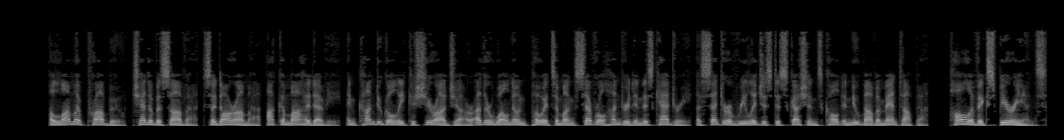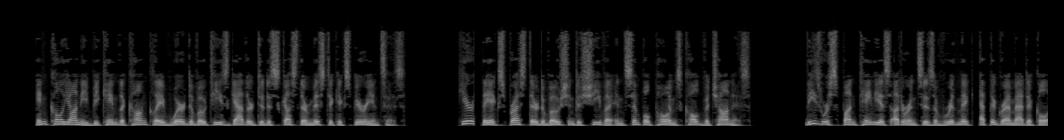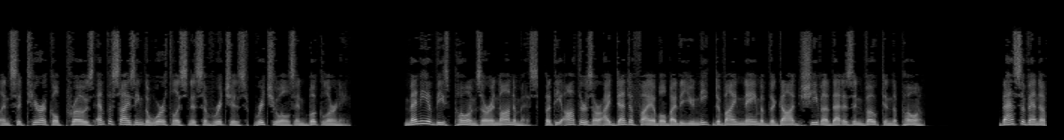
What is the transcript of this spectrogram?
Allama Prabhu, Chennabasava, Siddharama, Akka Mahadevi, and Kandugoli Kashiraja are other well-known poets among several hundred in this cadre, a center of religious discussions called Anubhava Mantapa Hall of Experience", in Kalyani became the conclave where devotees gathered to discuss their mystic experiences. Here, they expressed their devotion to Shiva in simple poems called vachanas. These were spontaneous utterances of rhythmic, epigrammatical and satirical prose emphasizing the worthlessness of riches, rituals and book learning. Many of these poems are anonymous, but the authors are identifiable by the unique divine name of the god Shiva that is invoked in the poem. Basavanna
